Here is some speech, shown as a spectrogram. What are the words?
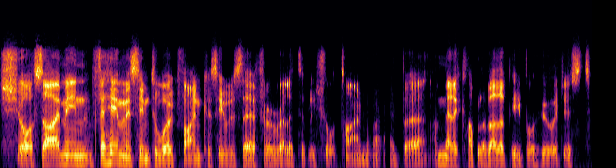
Sure. So, I mean, for him, it seemed to work fine because he was there for a relatively short time, right? But I met a couple of other people who were just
